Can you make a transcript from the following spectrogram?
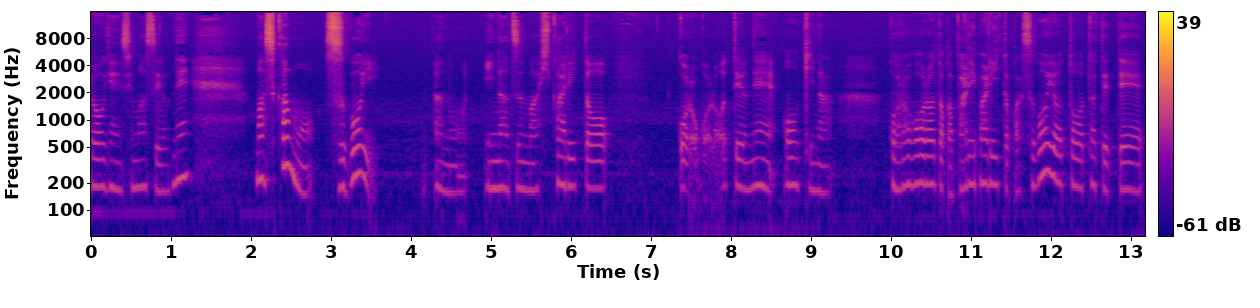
表現しますよね。まあ、しかもすごいあの稲妻光とゴロゴロっていうね大きなゴロゴロとかバリバリとかすごい音を立てて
